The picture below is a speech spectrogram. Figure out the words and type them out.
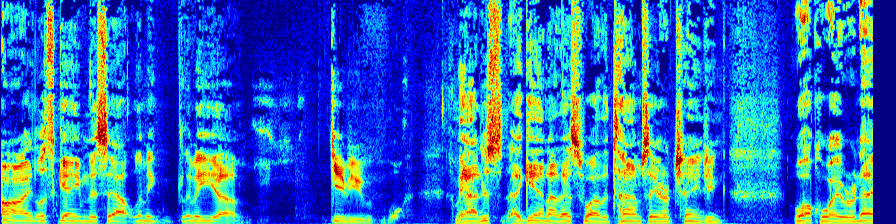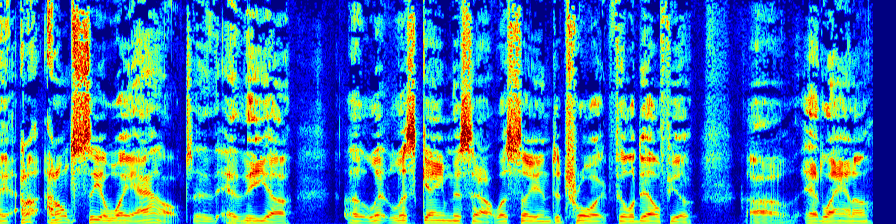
all right, let's game this out. Let me let me uh, give you I mean, I just again, that's why the times they are changing walk away, Renee. I don't, I don't see a way out. Uh, the uh, uh, let, us game this out. Let's say in Detroit, Philadelphia, uh, Atlanta,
